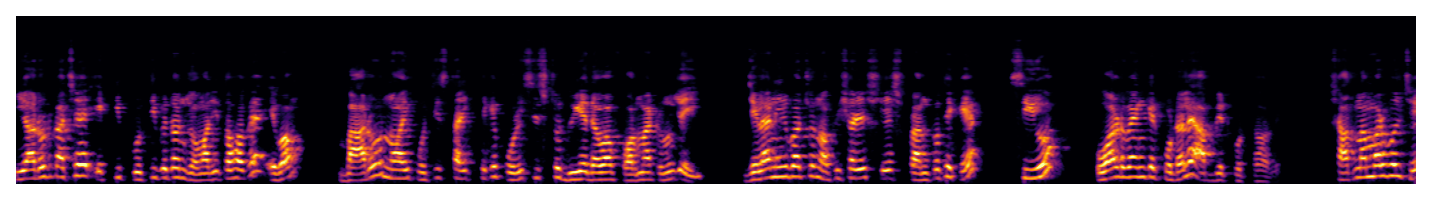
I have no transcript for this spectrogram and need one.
ইআরওর কাছে একটি প্রতিবেদন জমা দিতে হবে এবং বারো, নয়, পঁচিশ তারিখ থেকে পরিশিষ্ট দুইয়ে দেওয়া ফরম্যাট অনুযায়ী জেলা নির্বাচন অফিসারের শেষ প্রান্ত থেকে সিও ওয়ার্ল্ড ব্যাংকের পোর্টালে আপডেট করতে হবে। সাত নম্বর বলছে,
